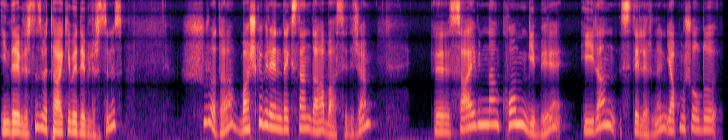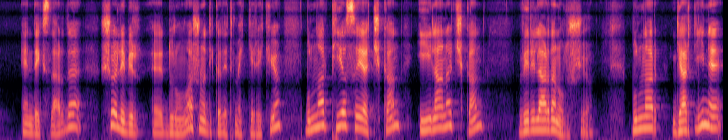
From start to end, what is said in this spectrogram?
indirebilirsiniz ve takip edebilirsiniz. Şurada başka bir endeksten daha bahsedeceğim. Ee, sahibinden.com gibi ilan sitelerinin yapmış olduğu endekslerde şöyle bir e, durum var. Şuna dikkat etmek gerekiyor. Bunlar piyasaya çıkan, ilana çıkan verilerden oluşuyor. Bunlar ger yine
